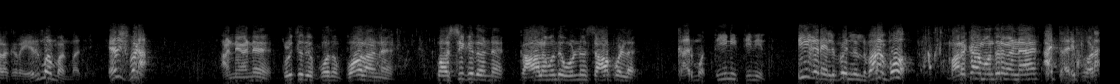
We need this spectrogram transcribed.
கலக்குற எருமமான் மாதிரி. அண்ணே அண்ணே குளிச்சது போதும் போலாம் அண்ணே. பசிக்குது அண்ணே. காலம் வந்து ஒண்ணும் சாப்பிடல. கர்ம தீனி தீனி. டீ கடையில போய் நில்லு. வரேன் போ. மறக்காம வந்துருங்க அண்ணே. சரி போட.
